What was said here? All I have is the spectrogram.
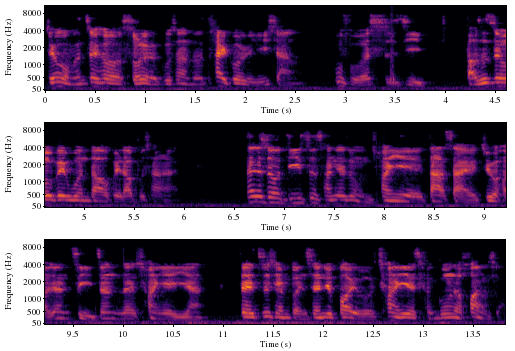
结果我们最后所有的估算都太过于理想，不符合实际，导致最后被问到回答不上来。那个时候第一次参加这种创业大赛，就好像自己真的在创业一样，在之前本身就抱有创业成功的幻想，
